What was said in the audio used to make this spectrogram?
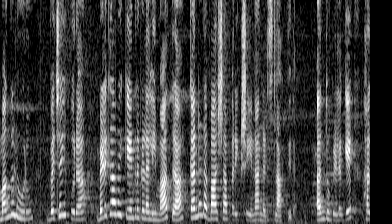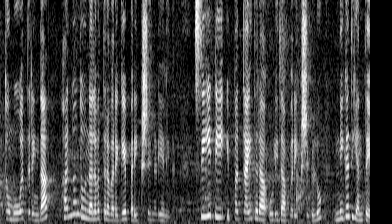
ಮಂಗಳೂರು, ವಿಜಯಪುರ, ಬೆಳಗಾವಿ ಕೇಂದ್ರಗಳಲ್ಲಿ ಮಾತ್ರ ಕನ್ನಡ ಭಾಷಾ ಪರೀಕ್ಷೆಯನ್ನು ನಡೆಸಲಾಗ್ತಿದೆ. ಅಂದು ಬೆಳಗ್ಗೆ ಹತ್ತು ಮೂವತ್ತರಿಂದ ಹನ್ನೊಂದು ನಲವತ್ತರವರೆಗೆ ಪರೀಕ್ಷೆ ನಡೆಯಲಿದೆ. ಸಿಇಟಿ ಇಪ್ಪತ್ತೈದರ ಉಳಿದ ಪರೀಕ್ಷೆಗಳು ನಿಗದಿಯಂತೆ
